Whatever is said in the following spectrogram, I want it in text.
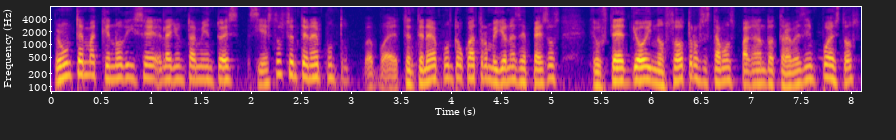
Pero un tema que no dice el ayuntamiento es si estos 39.4 millones de pesos que usted, yo y nosotros estamos pagando a través de impuestos,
